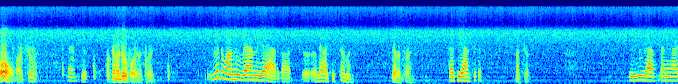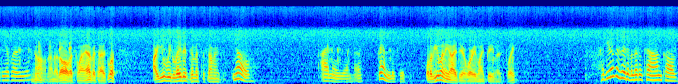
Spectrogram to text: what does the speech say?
Oh, uh, sure. Thank you. What can I do for you, Miss Blake? You're the one who ran the ad about uh, Elijah Summers. Yeah, that's right. Has he answered it? Not yet. Do you have any idea where he is? No, none at all. That's why I advertised. Look, are you related to Mr. Summers? No. I'm a, uh, a friend of his. Well, have you any idea where he might be, Miss Blake? Have you ever heard of a little town called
